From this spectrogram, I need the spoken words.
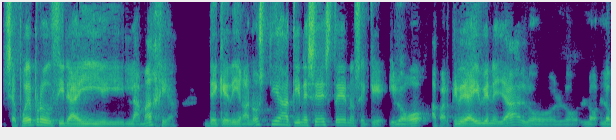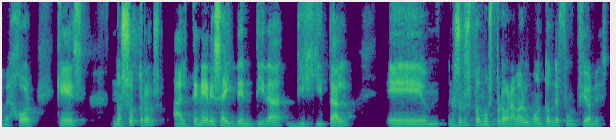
se puede producir ahí la magia de que digan, hostia, tienes este, no sé qué. Y luego, a partir de ahí viene ya lo, mejor, que es nosotros, al tener esa identidad digital, eh, nosotros podemos programar un montón de funciones.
